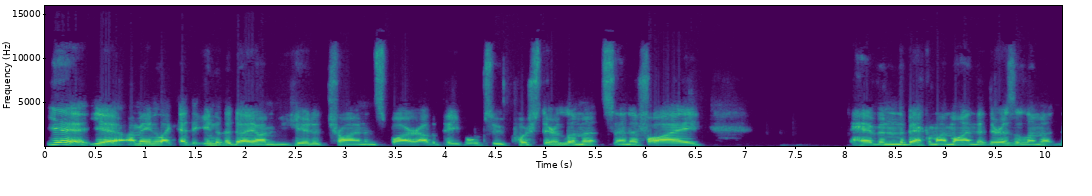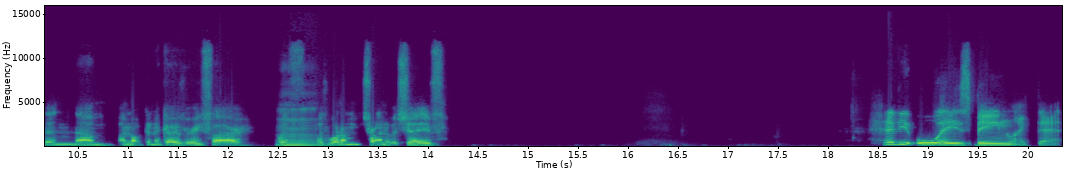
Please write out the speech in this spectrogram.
Yeah, yeah. I mean, like at the end of the day, I'm here to try and inspire other people to push their limits. And if I have in the back of my mind that there is a limit, then um, I'm not going to go very far with, mm. with what I'm trying to achieve. Have you always been like that?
